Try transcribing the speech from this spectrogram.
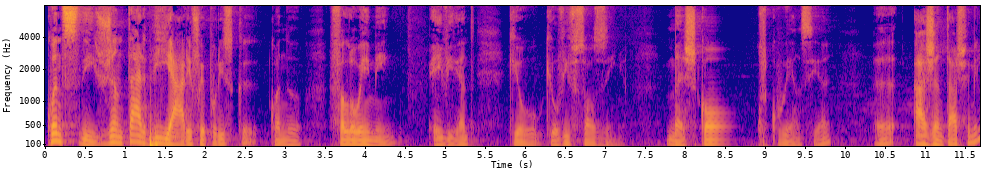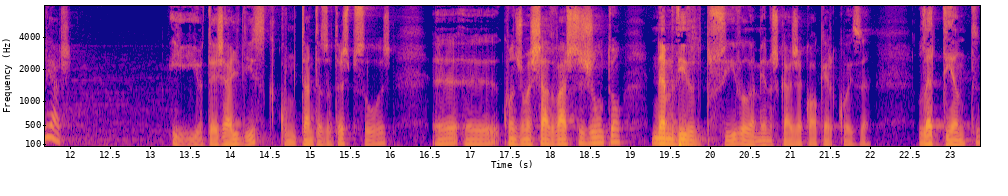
quando se diz jantar diário, foi por isso que, quando falou em mim, é evidente que eu, que eu vivo sozinho, mas com frequência uh, há jantares familiares. E eu até já lhe disse que, como tantas outras pessoas, uh, uh, quando os Machado Vaz se juntam, na medida do possível, a menos que haja qualquer coisa latente,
